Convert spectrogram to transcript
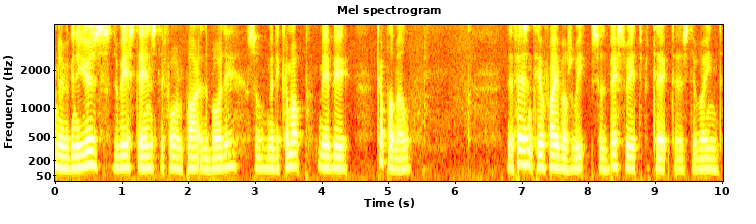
Now we're going to use the waste ends to form part of the body. So I'm going to come up maybe a couple of mil the pheasant tail fibre is weak, so the best way to protect it is to wind,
